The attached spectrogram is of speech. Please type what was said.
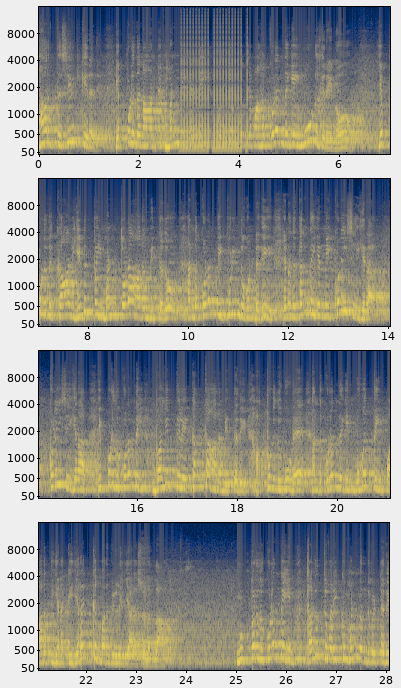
பார்த்து சிரிக்கிறது. எப்பொழுது நான் மண்ணை தள்ளி கொஞ்சம் கொஞ்சமாக குழந்தையை மூடுகிறேனோ எப்பொழுது கால் இடுப்பை மண் தொட ஆரம்பித்ததோ அந்த குழந்தை புரிந்து கொண்டது எனது தந்தை என்னை கொலை செய்கிறார் கொலை செய்கிறார். இப்பொழுது குழந்தை பயத்திலே கத்த ஆரம்பித்தது. அப்பொழுது கூட அந்த குழந்தையின் முகத்தை பார்த்து எனக்கு இரக்கம் வரவில்லை யார சொல்லலாம் முப்பது குழந்தையின் கழுத்து வரைக்கும் மண் வந்து விட்டது.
